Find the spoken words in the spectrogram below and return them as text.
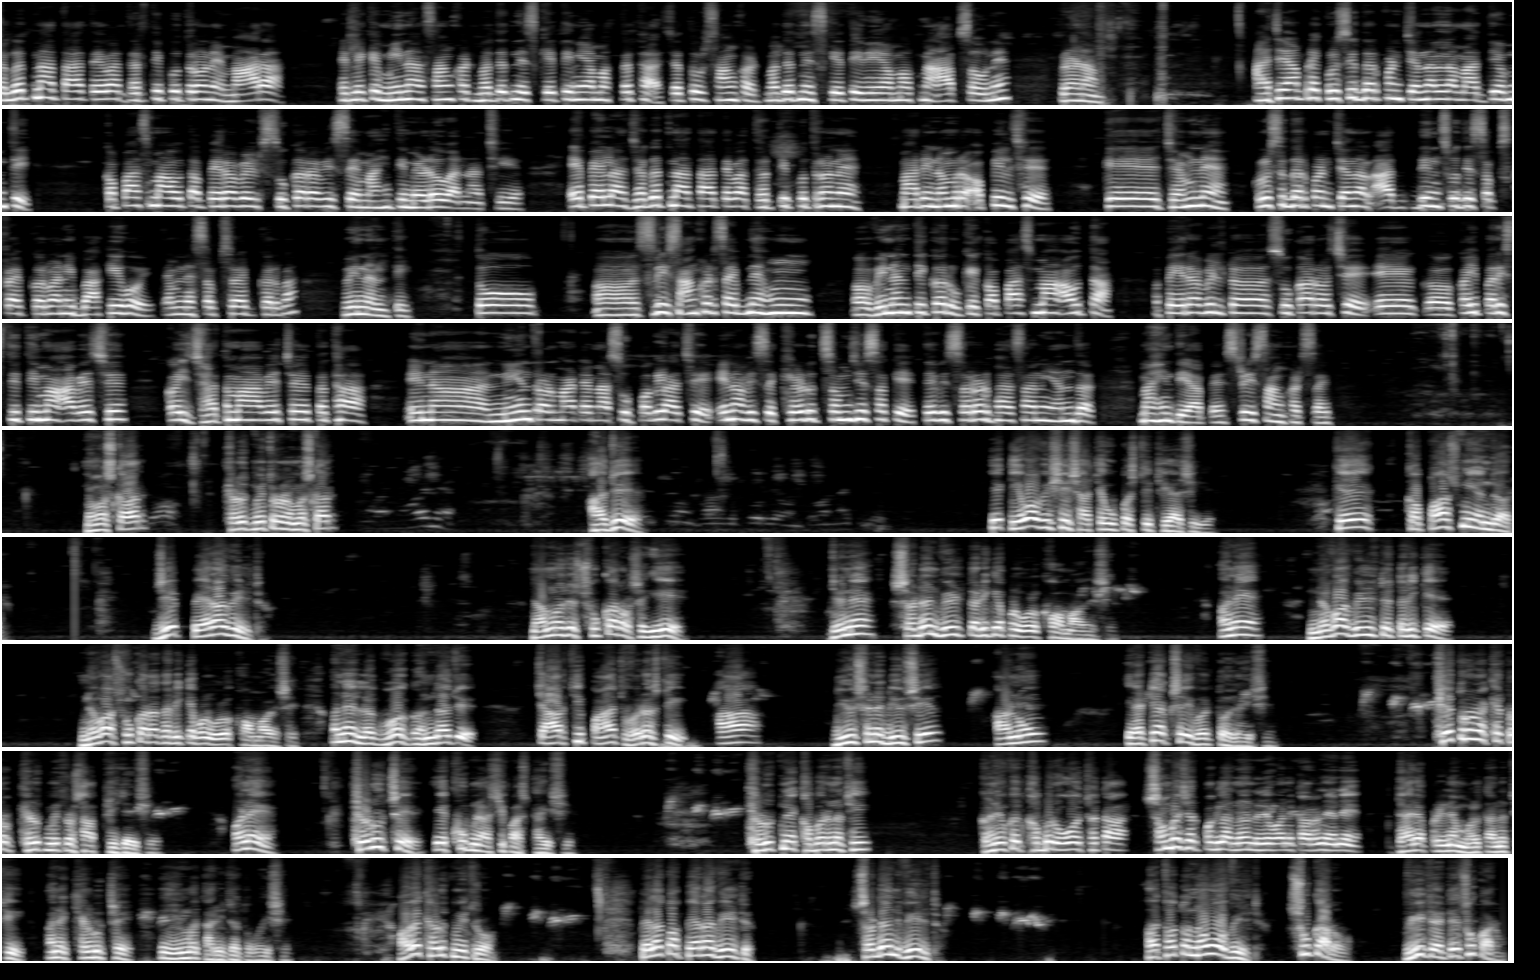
જગતના તાત એવા ધરતીપુત્રોને મારા, એટલે કે મીના સાંકટ મદદનીશ ખેતી નિયામક તથા ચતુર સાંકટ મદદનીશ ખેતી નિયામકના આપ સૌને પ્રણામ. આજે આપણે કૃષિ દર્પણ ચેનલના માધ્યમથી કપાસમાં આવતા પેરાવિલ્ટ સુકરા વિશે માહિતી મેળવવાના છીએ. એ પહેલા જગતના તાત એવા ધરતીપુત્રોને મારી નમ્ર અપીલ છે કે જેમને કૃષિ દર્પણ ચેનલ આજ દિન સુધી સબસ્ક્રાઇબ કરવાની બાકી હોય તેમને સબસ્ક્રાઇબ કરવા વિનંતી. તો શ્રી સાંખડ સાહેબને હું વિનંતી કરું કે કપાસમાં આવતા પેરાવિલ્ટ સુકારો છે એ કઈ પરિસ્થિતિમાં આવે છે, કઈ જાતમાં આવે છે તથા એના નિયંત્રણ માટેના શું પગલાં છે એના વિશે ખેડૂત સમજી શકે તેવી સરળ ભાષાની અંદર માહિતી આપે. શ્રી સાંખડ સાહેબ. નમસ્કાર. ખેડૂત મિત્રો, નમસ્કાર. આજે એક એવા વિષય સાથે ઉપસ્થિત થયા છીએ કે કપાસની અંદર જે પેરાવિલ્ટ નામનો જે સુકારો છે એ, જેને સડન વિલ્ટ તરીકે પણ ઓળખવામાં આવે છે. અને નવા વિલ્ટ તરીકે, નવા સુકારા તરીકે પણ ઓળખવામાં આવે છે. અને લગભગ અંદાજે ચારથી પાંચ વર્ષથી આ દિવસે ને દિવસે આનું એટેક છે એ વધતો જાય છે. ખેતરોના ખેતરો, ખેડૂત મિત્રો સાફ થઈ જાય છે. અને ખેડૂત છે એ ખૂબ નાસીપાસ થાય છે. ખેડૂતને ખબર નથી ઘણી વખત ખબર હોવા છતાં સમયસર પગલાં ન લેવાને કારણે એને ધાર્યા પરિણામ મળતા નથી અને ખેડૂત છે એ હિંમત હારી જતો હોય છે. હવે ખેડૂત મિત્રો, પહેલાં તો પેરા વિલ્ટ, સડન વિલ્ટ અથવા તો નવો વિલ્ટ, સુકારો. વિલ્ટ એટલે સુકારો.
